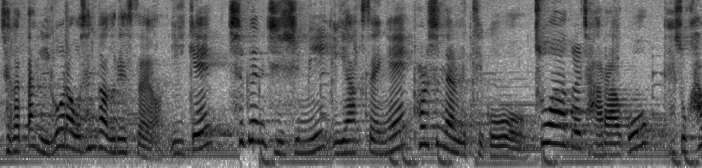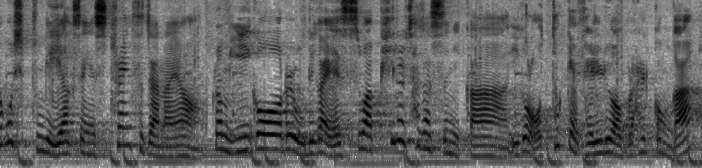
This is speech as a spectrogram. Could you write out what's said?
제가 딱 이거라고 생각을 했어요. 이게 측은지심이 이 학생의 퍼스널리티고 수학을 잘하고 계속 하고 싶은 게 이 학생의 스트렝스잖아요. 그럼 이거를 우리가 S와 P를 찾았으니까 이걸 어떻게 밸류업을 할 건가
